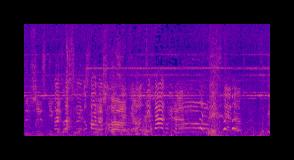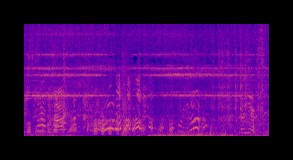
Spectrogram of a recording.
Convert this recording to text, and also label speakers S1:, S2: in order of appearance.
S1: tym wszystkim, że Bardzo Twojego pana byłeś tam. on cię nagra. Wyślę nam. Prawda? Ja nie chcę.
